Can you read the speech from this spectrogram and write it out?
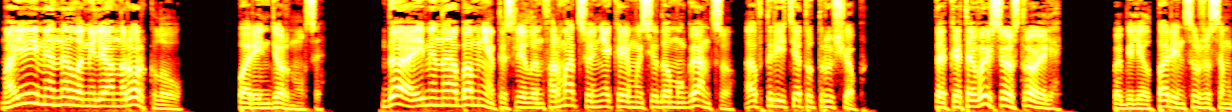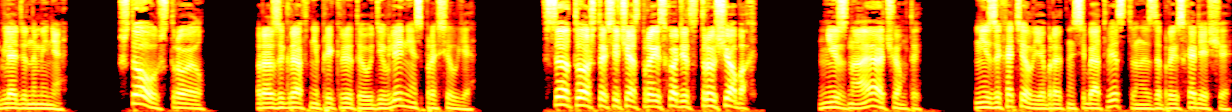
Мое имя Нелла Миллиан Рорклоу. Парень дернулся. Да, именно обо мне ты слил информацию некоему седому Ганцу, авторитету трущоб. Так это вы все устроили? Побелел парень с ужасом, глядя на меня. Что устроил? Разыграв неприкрытое удивление, спросил я. Все то, что сейчас происходит в трущобах. Не знаю, о чем ты. Не захотел я брать на себя ответственность за происходящее.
